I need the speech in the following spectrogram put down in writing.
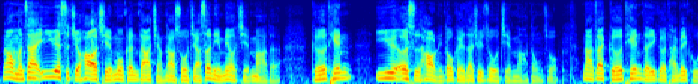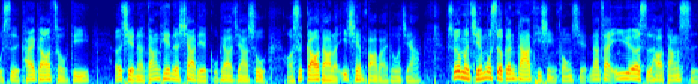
那我们在一月十九号的节目跟大家讲到说，假设你没有减码的，隔天。一月二十号，你都可以再去做减码动作。那在隔天的一个台北股市开高走低，而且呢，当天的下跌股票家数哦是高达了一千八百多家。所以，我们节目是有跟大家提醒风险。那在一月二十号当时，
